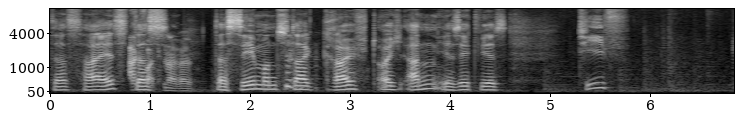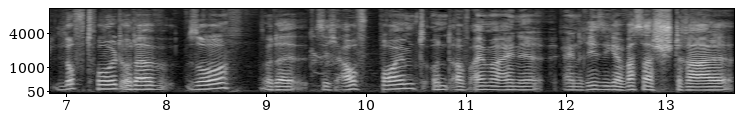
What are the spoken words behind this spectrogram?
Das heißt, dass das Seemonster greift euch an. Ihr seht, wie es tief Luft holt oder so. Oder sich aufbäumt und auf einmal eine, ein riesiger Wasserstrahl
